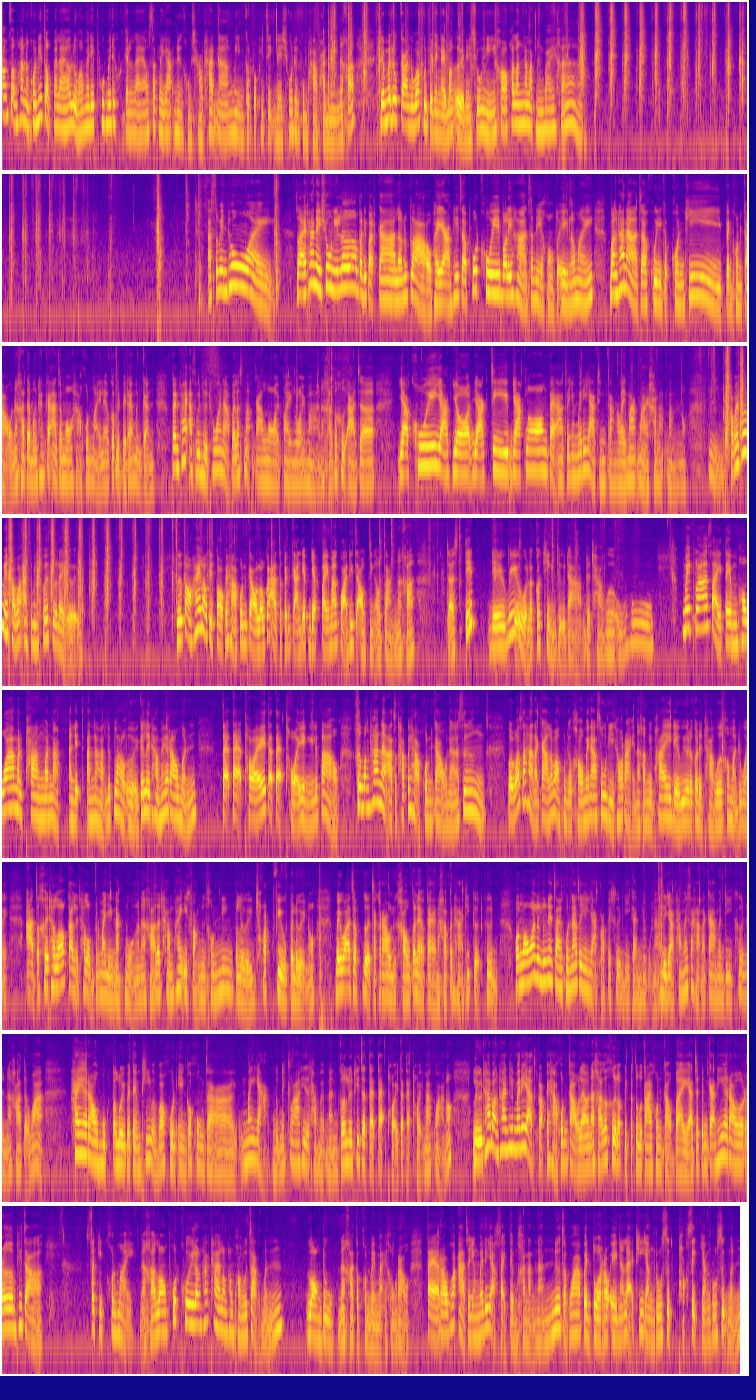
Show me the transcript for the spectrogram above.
ความสัมพันธ์ของคนที่จบไปแล้ว หรือว่าไม่ได้พูดไม่ได้คุยกันแล้ว สักระยะหนึ่งของชาวธาตุน้ำมีนกรกฎพิจิกในช่วงเดือนกุมภาพันธ์นี้นะคะ เดี๋ยวมาดูกันว่าคุณเป็นยังไงบ้างเอ่ยในช่วงนี้ ขอพลังงานหลักหนึ่งใบค่ะอัศวินถ้วย หลายท่านในช่วงนี้เริ่มปฏิบัติการแล้วหรือเปล่า พยายามที่จะพูดคุยบริหารเสน่ห์ของตัวเองแล้วไหม บางท่านอาจจะคุยกับคนที่เป็นคนเก่านะคะ แต่บางท่านก็อาจจะมองหาคนใหม่แล้วก็เป็นไปได้เหมือนกัน เป็นไพ่อัศวินถือถ้วยน่ะเป็นลักษณะการลอยไปลอยมานะคะ ก็คืออาจจะอยากคุย อยากยอด อยากจีบ อยากลอง แต่อาจจะยังไม่ได้อยากจริงจังอะไรมากมายขนาดนั้นเนาะอืมขอไปเพิ่มไหมคะว่าอัศวินถ้วยคืออะไรเอ่ย หรือต่อให้เราติดต่อไปหาคนเก่า เราก็อาจจะเป็นการเย็บๆไปมากกว่าที่จะเอาจริงเอาจังนะคะ Justice Devil แล้วก็ King ถือดาบ The Tower โอ้โหไม่กล้าใส่เต็ม เพราะว่ามันพังมันหนักอันเด็ดอนาถหรือเปล่าเอ่ยก็เลยทำให้เราเหมือนแตะแตะถอย แตะแตะถอยอย่างนี้หรือเปล่า คือบางท่านนะอาจจะทักไปหาคนเก่านะ ซึ่ง บอกว่าสถานการณ์ระหว่างคุณกับเขาไม่น่าสู้ดีเท่าไหร่นะคะ มีไพ่เดวิลแล้วก็เดอะทาวเวอร์เข้ามาด้วย อาจจะเคยทะเลาะกันหรือถล่มกันมาอย่างหนักหน่วงนะคะ แล้วทำให้อีกฝั่งหนึ่งเขานิ่งไปเลยช็อตฟิลไปเลยเนาะไม่ว่าจะเกิดจากเราหรือเขาก็แล้วแต่นะคะ ปัญหาที่เกิดขึ้นผมมองว่าลึกๆในใจคุณน่าจะยังอยากกลับไปคืนดีกันอยู่นะหรืออยากทำให้สถานการณ์มันดีขึ้นนนะคะ แต่ว่า ให้เราบุกตะลุยไปเต็มที่แบบว่าคุณเองก็คงจะไม่อยากหรือไม่กล้าที่จะทำแบบนั้น ก็เลือกที่จะแตะแตะถอยแตะแตะถอยมากกว่าเนาะหรือถ้าบางท่านที่ไม่ได้อยากกลับไปหาคนเก่าแล้วนะคะ ก็คือเราปิดประตูตายคนเก่าไป อาจจะเป็นการที่เราเริ่มที่จะสะกิดคนใหม่นะคะ ลองพูดคุยลองทักทายลองทำความรู้จักเหมือนลองดูนะคะกับคนใหม่ ๆ ของเรา แต่เราก็อาจจะยังไม่ได้อยากใส่เต็มขนาดนั้น เนื่องจากว่าเป็นตัวเราเองนั่นแหละที่ยังรู้สึกท็อกซิกยังรู้สึกเหมือน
